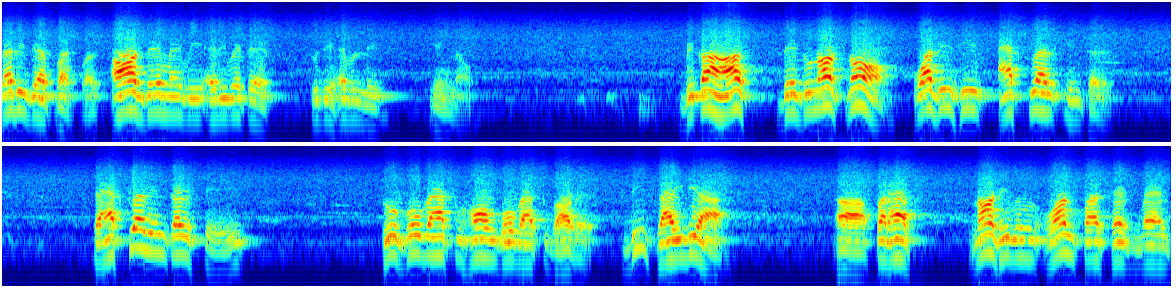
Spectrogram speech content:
That is their purpose. Or they may be elevated to the heavenly kingdom. Because they do not know what is his actual interest. The actual interest is to go back to home, go back to Godhead. This idea, uh, perhaps not even one percent men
